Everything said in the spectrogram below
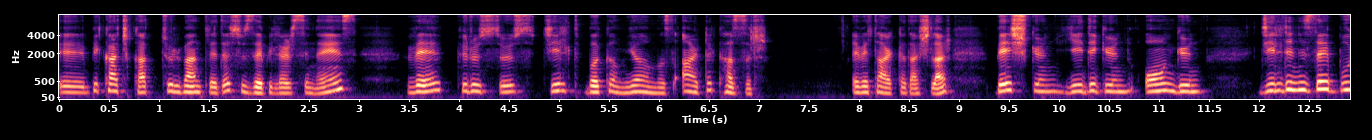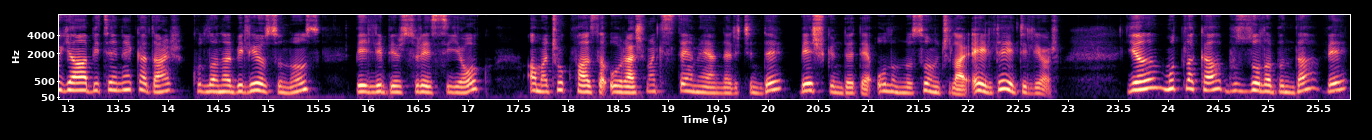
e, birkaç kat tülbentle de süzebilirsiniz ve pürüzsüz cilt bakım yağımız artık hazır. Evet arkadaşlar 5 gün, 7 gün, 10 gün cildinize bu yağ bitene kadar kullanabiliyorsunuz. Belli bir süresi yok ama çok fazla uğraşmak istemeyenler için de 5 günde de olumlu sonuçlar elde ediliyor. Yağı mutlaka buzdolabında ve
